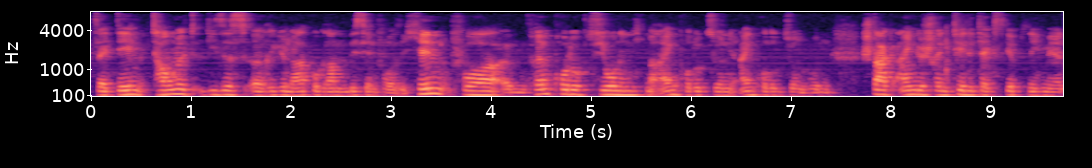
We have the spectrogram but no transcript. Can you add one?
Seitdem taumelt dieses äh, Regionalprogramm ein bisschen vor sich hin, vor ähm, Fremdproduktionen, nicht mehr Eigenproduktionen. Die Eigenproduktionen wurden stark eingeschränkt. Teletext gibt es nicht mehr.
